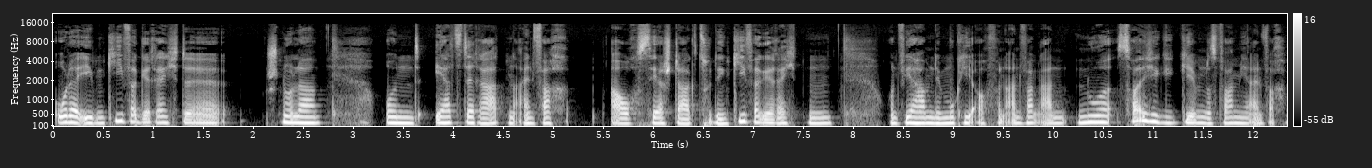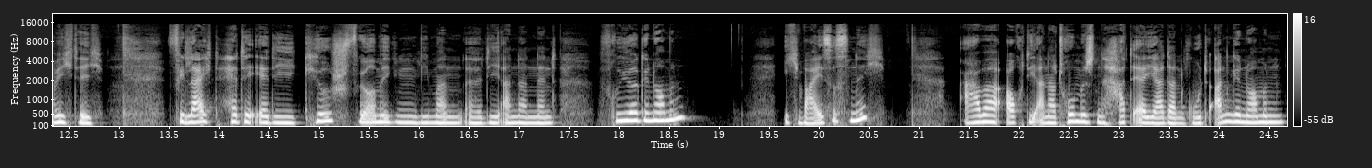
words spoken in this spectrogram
oder eben kiefergerechte Schnuller. Und Ärzte raten einfach auch sehr stark zu den kiefergerechten. Und wir haben dem Mucki auch von Anfang an nur solche gegeben. Das war mir einfach wichtig. Vielleicht hätte er die kirschförmigen, wie man äh, die anderen nennt, früher genommen. Ich weiß es nicht aber auch die anatomischen hat er ja dann gut angenommen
